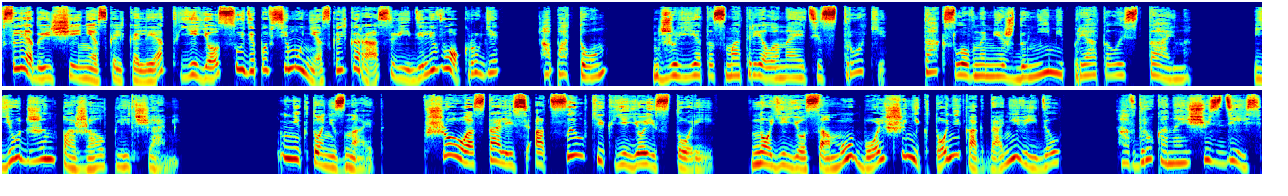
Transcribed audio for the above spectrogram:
В следующие несколько лет ее, судя по всему, несколько раз видели в округе. А потом? Джульетта смотрела на эти строки так, словно между ними пряталась тайна. Юджин пожал плечами. Никто не знает. В шоу остались отсылки к ее истории, но ее саму больше никто никогда не видел. А вдруг она еще здесь?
